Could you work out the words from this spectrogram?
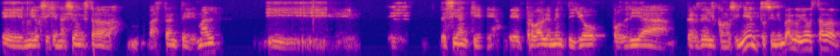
eh, mi oxigenación estaba bastante mal y, decían que eh, probablemente yo podría perder el conocimiento. Sin embargo, yo estaba,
